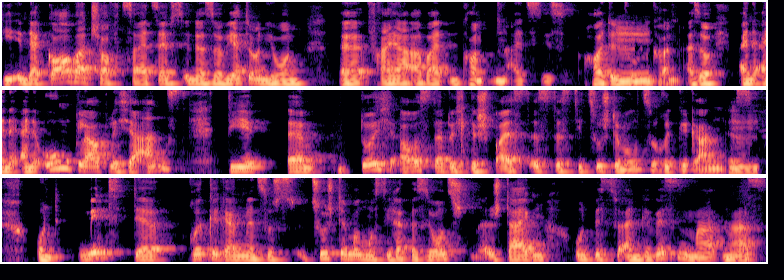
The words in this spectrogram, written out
die in der Gorbatschow-Zeit, selbst in der Sowjetunion, äh, freier arbeiten konnten, als sie es heute mhm. tun können. Also eine, eine, eine unglaubliche Angst, die ähm, durchaus dadurch gespeist ist, dass die Zustimmung zurückgegangen ist. Mhm. Und mit der rückgegangenen Zustimmung muss die Repression steigen und bis zu einem gewissen Maß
